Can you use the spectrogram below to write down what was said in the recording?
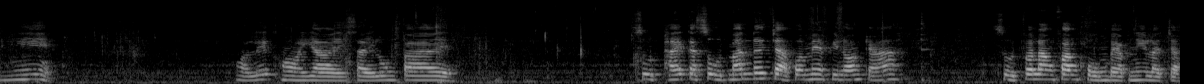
นี่ห่อเล็กห่อใหญ่ใส่ลงไป สูตรไผ่กับสูตรมันเด้อจ้ะพ่อแม่พี่น้องจ้าสูตรฝรั่งฟังโขงแบบนี้ล่ะจ้ะ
